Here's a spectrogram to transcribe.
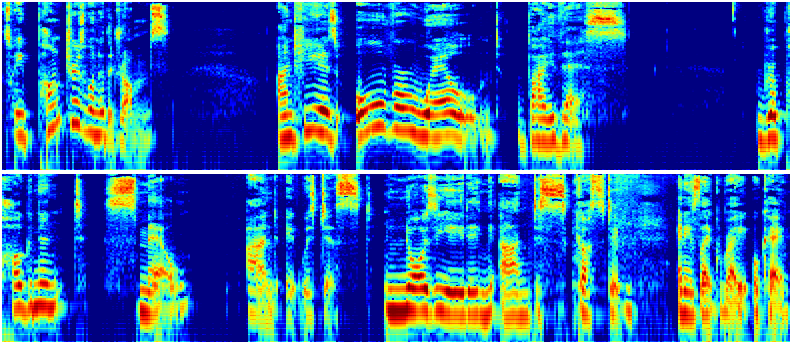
So he punctures one of the drums, and he is overwhelmed by this repugnant smell and it was just nauseating and disgusting. And he's like, right, okay.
